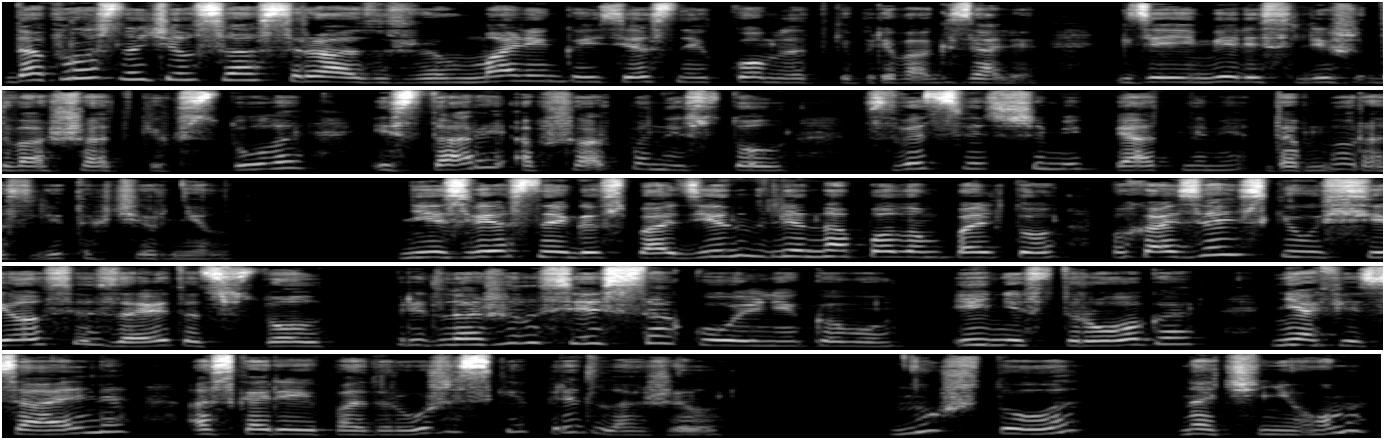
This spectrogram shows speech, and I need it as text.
Допрос начался сразу же в маленькой тесной комнатке при вокзале, где имелись лишь два шатких стула и старый обшарпанный стол с выцветшими пятнами давно разлитых чернил. Неизвестный господин в длиннополом пальто по-хозяйски уселся за этот стол, предложил сесть Сокольникову и не строго, не официально, а скорее подружески предложил. «Ну что, начнем?»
